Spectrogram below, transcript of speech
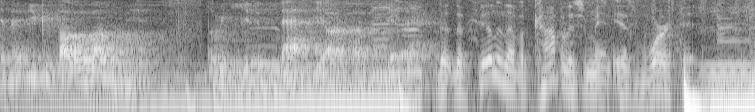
and then you can follow along with me. And we can get a nasty arm up together. The, the feeling of accomplishment is worth it.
